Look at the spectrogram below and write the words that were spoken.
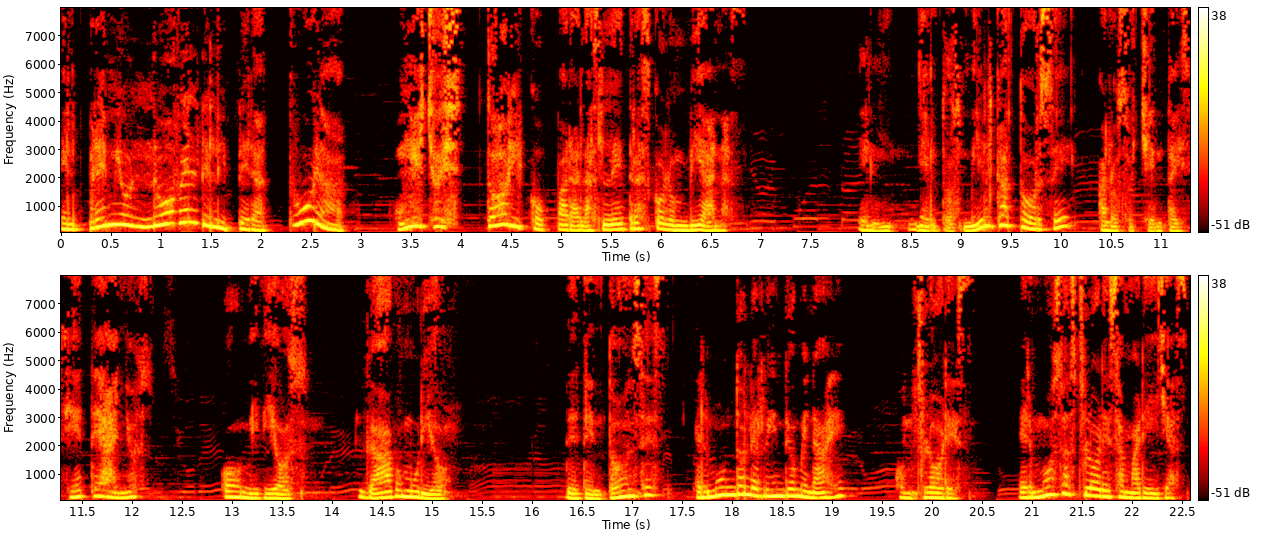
el Premio Nobel de Literatura, un hecho histórico para las letras colombianas. En el 2014, a los 87 años, oh mi Dios, Gabo murió. Desde entonces, el mundo le rinde homenaje con flores, hermosas flores amarillas,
